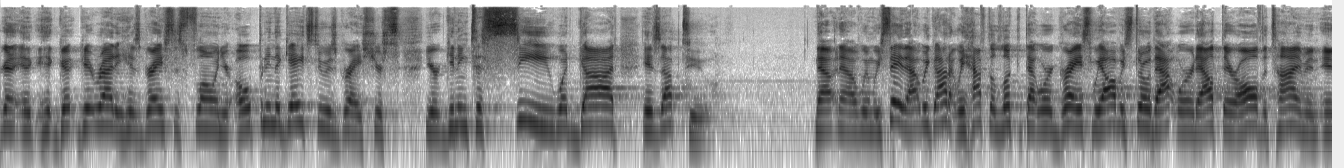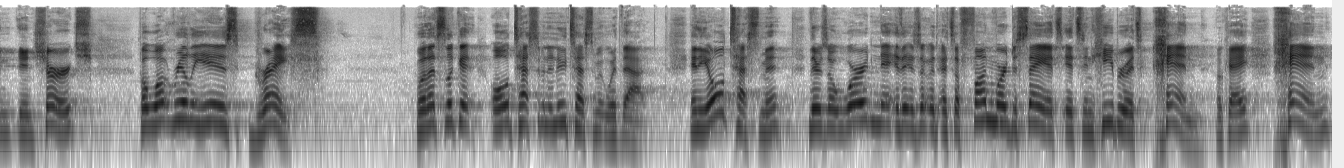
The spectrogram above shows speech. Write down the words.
going to get ready. His grace is flowing. You're opening the gates to His grace. You're, you're getting to see what God is up to. Now, now, when we say that, we got it. We have to look at that word grace. We always throw that word out there all the time in, in, in church. But what really is grace? Well, let's look at Old Testament and New Testament with that. In the Old Testament, there's a word, it's a fun word to say. It's, it's in Hebrew, it's chen, okay? Chen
